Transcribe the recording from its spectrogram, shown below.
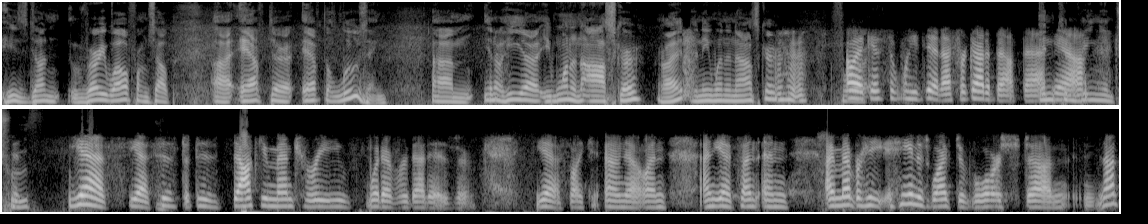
he's done very well for himself uh, after after losing. Um, you know, he uh, he won an Oscar, right? Didn't he win an Oscar? Oh, For I guess he did. I forgot about that. Yeah. Inconvenient Truth. Yes, yes, his his documentary, whatever that is, or yes, like I know, and and yes, and and I remember he he and his wife divorced um, not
